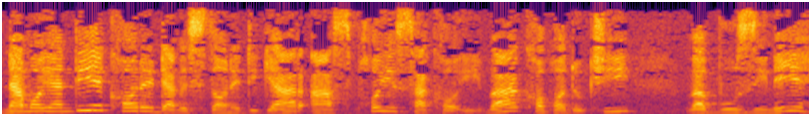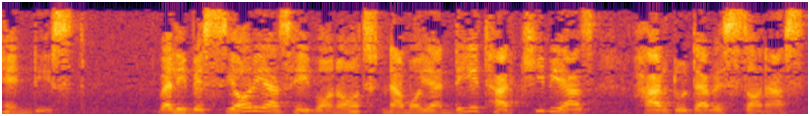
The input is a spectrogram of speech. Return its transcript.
نماینده کار دبستان دیگر اسبهای سکایی و کاپادوکی و بوزینه هندی است. ولی بسیاری از حیوانات نماینده ترکیبی از هر دو دبستان است.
